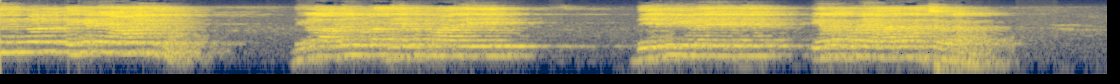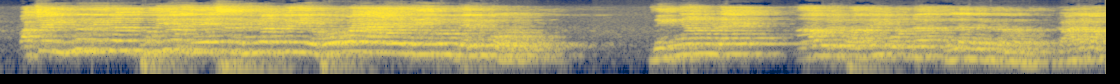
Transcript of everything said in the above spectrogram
നിങ്ങൾ എങ്ങനെയായിരുന്നു? നിങ്ങൾ അവിടെയുള്ള ദേവന്മാരെയും ദേവികളെയൊക്കെ ഏറെക്കുറെ ആരാധിച്ചവരാണ്. പക്ഷെ ഇന്ന് നിങ്ങൾ പുതിയൊരു ദേശം നിങ്ങൾക്ക് യഹോവയായ ദൈവം തരുമ്പോൾ നിങ്ങളുടെ ആ ഒരു പദവി കൊണ്ട് അല്ല നിങ്ങൾ കാരണം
